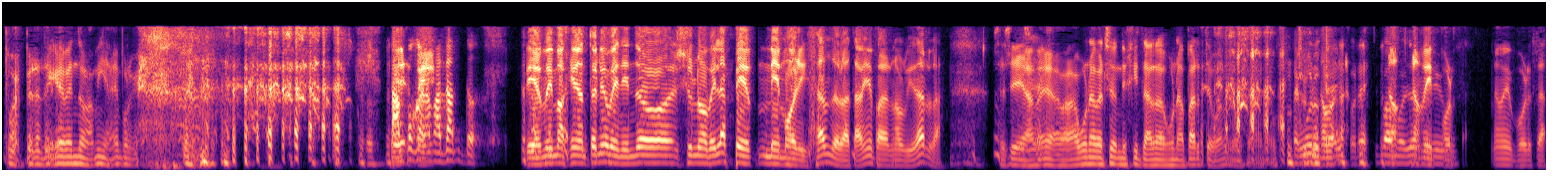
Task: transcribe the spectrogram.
Pues espérate que vendo la mía, ¿eh? Porque... Tampoco Eh, la va tanto. Yo me imagino a Antonio vendiendo su novela, memorizándola también para no olvidarla. Sí, sí, a ver, alguna versión digital en alguna parte o algo. o sea, no. Seguro que No, por ahí, vamos, me digo. importa, no me importa.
